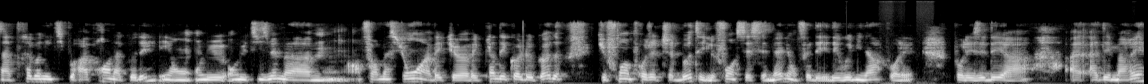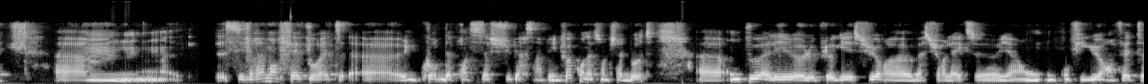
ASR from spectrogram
un très bon outil pour apprendre à coder et on, on l'utilise même en formation avec avec plein d'écoles de code qui font un projet de chatbot et ils le font en CSML et on fait des, des pour les, pour les aider à, à, démarrer. Euh, c'est vraiment fait pour être euh, une courbe d'apprentissage super simple. une fois qu'on a son chatbot, euh, on peut aller le, plugger sur bah, sur Lex. On, configure en fait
